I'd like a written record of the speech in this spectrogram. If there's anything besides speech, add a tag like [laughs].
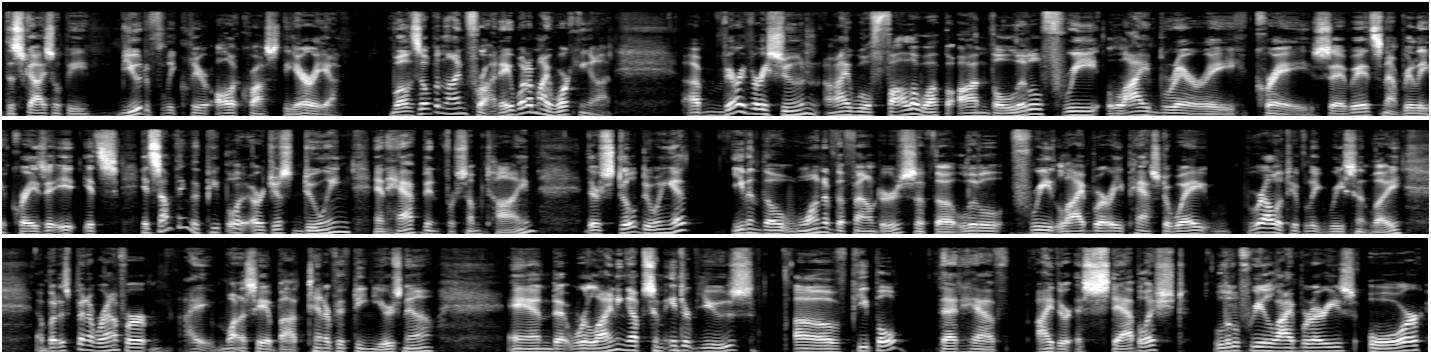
the skies will be beautifully clear all across the area. Well, it's Open Line Friday. What am I working on? Uh, very, very soon, I will follow up on the little free library craze. Uh, It's not really a craze. It, it's it's something that people are just doing and have been for some time. They're still doing it even though one of the founders of the little free library passed away relatively recently, but it's been around for, I want to say, about 10 or 15 years now. And uh, we're lining up some interviews of people that have either established little free libraries or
